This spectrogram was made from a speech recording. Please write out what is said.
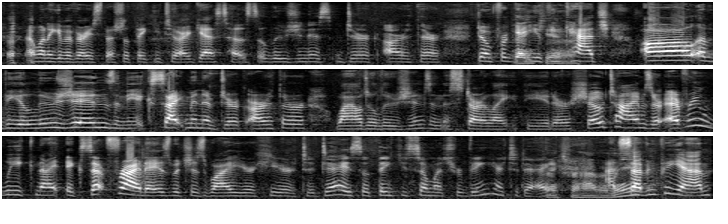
I want to give a very special thank you to our guest host, illusionist Dirk Arthur. Don't forget you, you can catch all of the illusions and the excitement of Dirk Arthur, Wild Illusions in the Starlight Theater. Show times are every weeknight except Fridays, which is why you're here today. So thank you so much for being here today. Thanks for having At me. At 7 p.m p.m.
